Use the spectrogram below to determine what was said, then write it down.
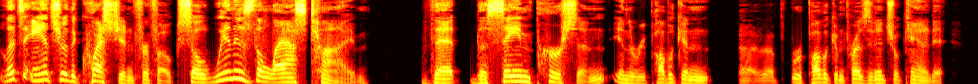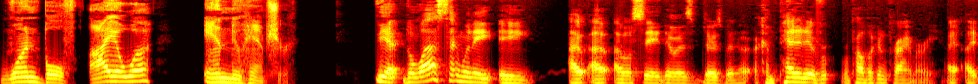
let's answer the question for folks. So when is the last time that the same person in the Republican uh, Republican presidential candidate won both Iowa and New Hampshire? Yeah, the last time when a, a I, I, I will say there was there's been a competitive Republican primary. I, I,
